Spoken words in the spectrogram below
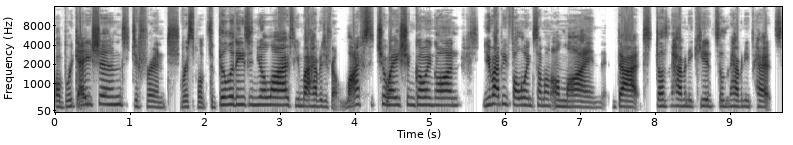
obligations, different responsibilities in your life. You might have a different life situation going on. You might be following someone online that doesn't have any kids, doesn't have any pets,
